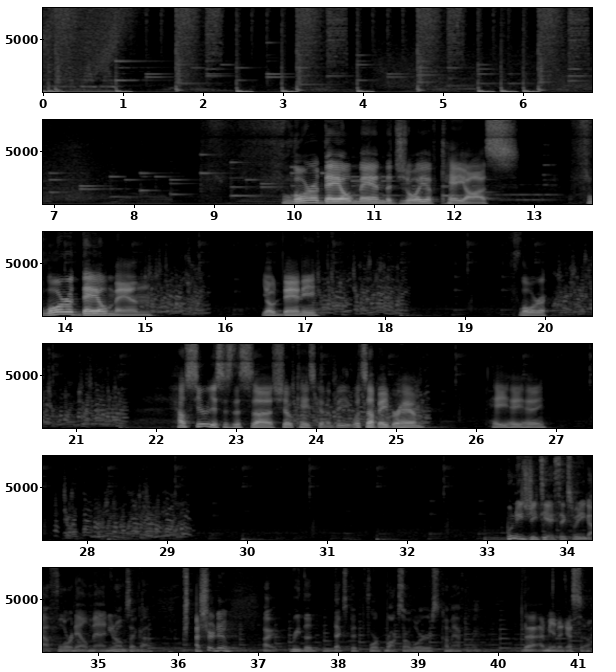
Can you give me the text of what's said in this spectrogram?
Floridale Man, the Joy of Chaos. Floridale Man. Yo, Danny. Flora. How serious is this uh, showcase gonna be? What's up, Abraham? Hey, hey, hey. Who needs GTA 6 when you got Floridale, man? You know what I'm saying, God? I sure do. All right, read the next bit before Rockstar lawyers come after me. I mean, I guess so.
